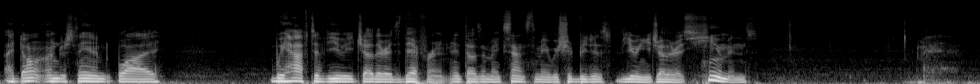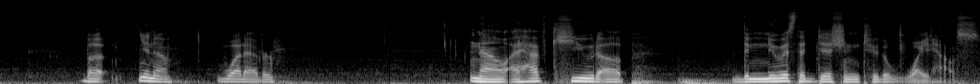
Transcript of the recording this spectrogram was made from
I don't understand why we have to view each other as different. It doesn't make sense to me. We should be just viewing each other as humans. But, you know, whatever. Now, I have queued up the newest addition to the White House.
